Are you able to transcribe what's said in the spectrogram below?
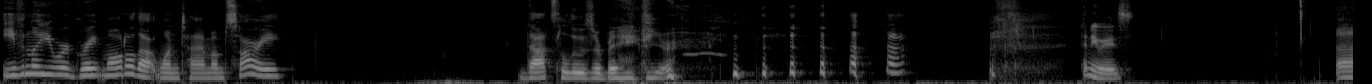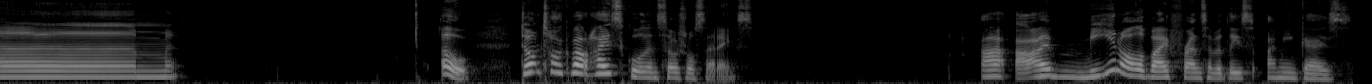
Even though you were a great model that one time, I'm sorry. That's loser behavior. Anyways. Um Oh, don't talk about high school in social settings. I, I, me and all of my friends have at least, I mean, guys,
